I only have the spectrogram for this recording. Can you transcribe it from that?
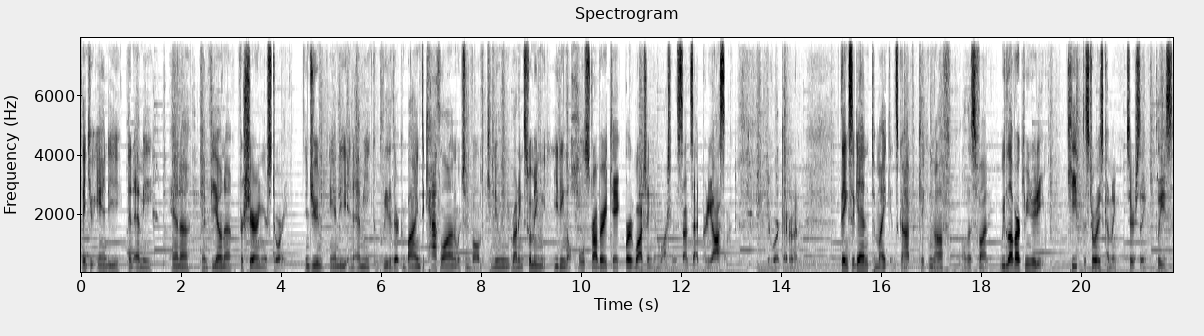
Thank you, Andy and Emmy, Hannah, and Fiona, for sharing your story. In June, Andy and Emmy completed their combined decathlon, which involved canoeing, running, swimming, eating a whole strawberry cake, bird watching, and watching the sunset. Pretty awesome. Good work, everyone. Thanks again to Mike and Scott for kicking off all this fun. We love our community. Keep the stories coming. Seriously, please.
